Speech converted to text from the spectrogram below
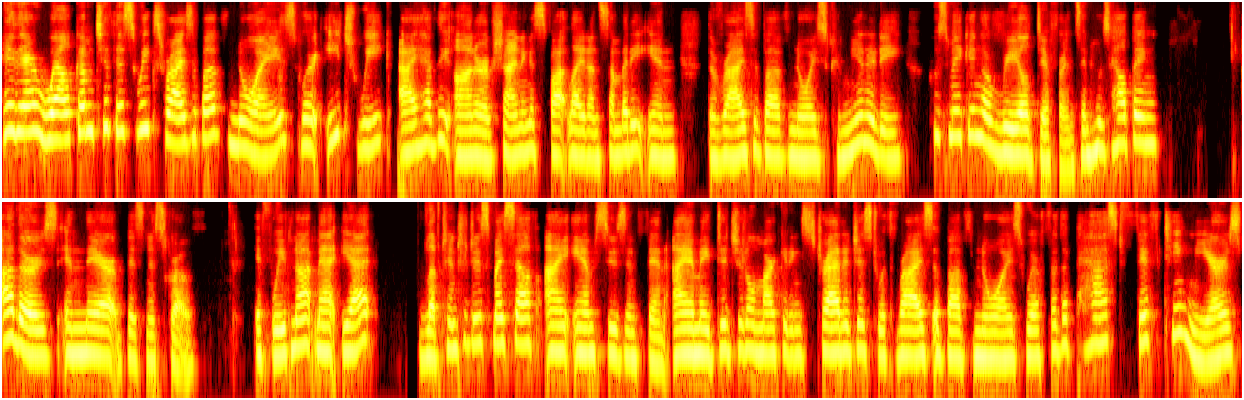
Hey there, welcome to this week's Rise Above Noise, where each week I have the honor of shining a spotlight on somebody in the Rise Above Noise community who's making a real difference and who's helping others in their business growth. If we've not met yet, love to introduce myself. I am Susan Finn. I am a digital marketing strategist with Rise Above Noise, where for the past 15 years,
